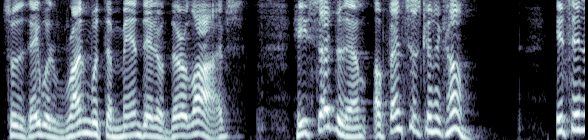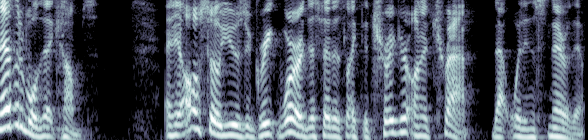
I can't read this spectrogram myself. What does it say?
so that they would run with the mandate of their lives, he said to them, offense is going to come. It's inevitable that it comes. And he also used a Greek word that said it's like the trigger on a trap that would ensnare them.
